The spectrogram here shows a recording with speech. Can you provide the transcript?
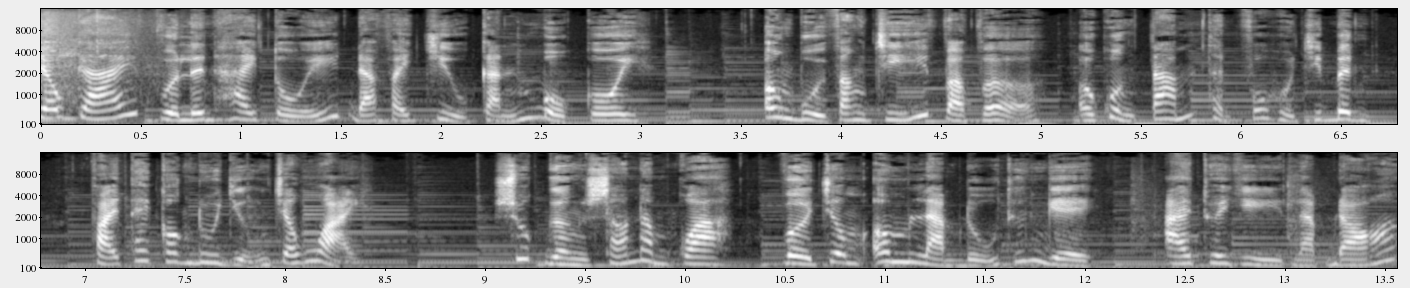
Cháu gái vừa lên 2 tuổi đã phải chịu cảnh mồ côi. Ông Bùi Văn Chí và vợ ở quận 8 thành phố Hồ Chí Minh phải thay con nuôi dưỡng cháu ngoại. Suốt gần 6 năm qua, vợ chồng ông làm đủ thứ nghề, ai thuê gì làm đó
